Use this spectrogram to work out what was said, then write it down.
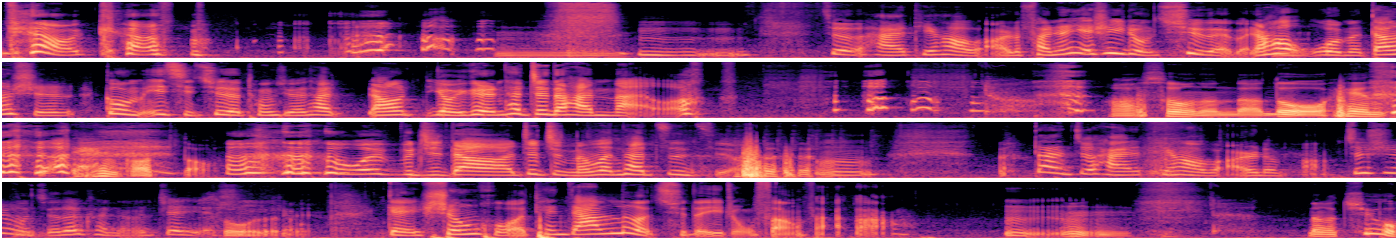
变好看吗？嗯嗯嗯就还挺好玩的反正也是一种趣味吧然后我们当时跟我们一起去的同学他然后有一个人他真的还买了。啊，そうなんだ。どう変 変化あった？我也不知道啊，就只能问他自己了。嗯，但就还挺好玩的嘛。就是我觉得可能这也是一种给生活添加乐趣的一种方法吧。嗯嗯嗯。那个中国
